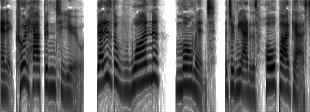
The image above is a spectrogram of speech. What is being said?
and it could happen to you. That is the one moment that took me out of this whole podcast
